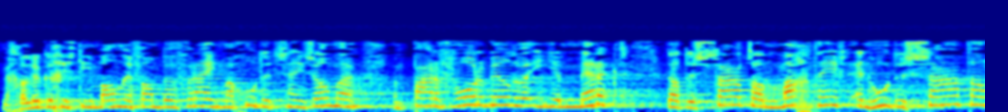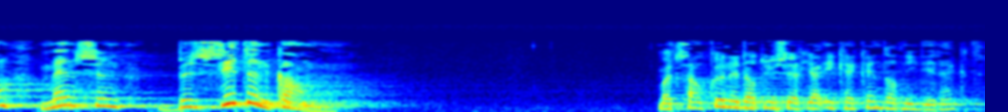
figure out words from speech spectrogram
En gelukkig is die man ervan bevrijd. Maar goed, het zijn zomaar een paar voorbeelden waarin je merkt dat de Satan macht heeft en hoe de Satan mensen bezitten kan. Maar het zou kunnen dat u zegt, ja, ik herken dat niet direct.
